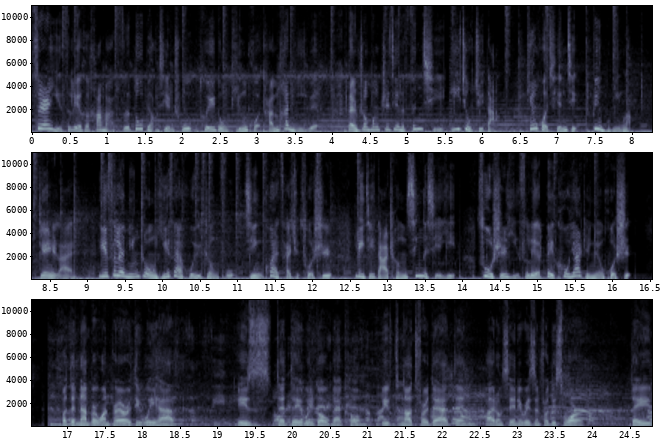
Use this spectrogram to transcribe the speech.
虽然以色列和哈马斯都表现出推动停火谈判的意愿，但双方之间的分歧依旧巨大，停火前景并不明朗。连日来，以色列民众一再呼吁政府尽快采取措施，立即达成新的协议，促使以色列被扣押人员获释。But the number one priority we have is that they will go back home. If not for that, then I don't see any reason for this war. They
